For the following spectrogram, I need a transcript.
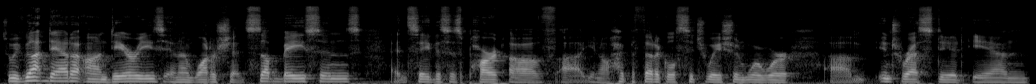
So we've got data on dairies and on watershed subbasins, and say this is part of uh, you know a hypothetical situation where we're um, interested in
